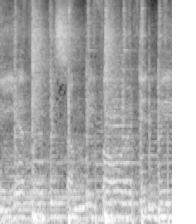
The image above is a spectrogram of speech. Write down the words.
we ever done some before? Didn't we?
